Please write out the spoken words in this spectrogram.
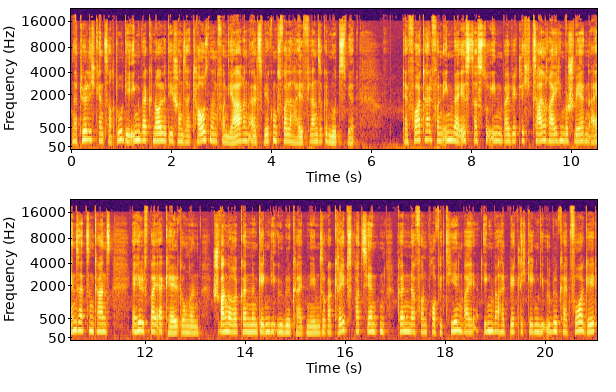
Natürlich kennst auch du die Ingwerknolle, die schon seit tausenden von Jahren als wirkungsvolle Heilpflanze genutzt wird. Der Vorteil von Ingwer ist, dass du ihn bei wirklich zahlreichen Beschwerden einsetzen kannst. Er hilft bei Erkältungen, Schwangere können ihn gegen die Übelkeit nehmen, sogar Krebspatienten können davon profitieren, weil Ingwer halt wirklich gegen die Übelkeit vorgeht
